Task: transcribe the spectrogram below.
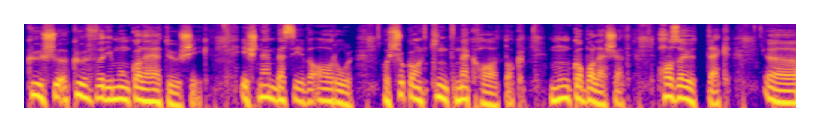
külső, a külföldi munka lehetőség. És nem beszélve arról, hogy sokan kint meghaltak, munkabaleset, hazajöttek, ö,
